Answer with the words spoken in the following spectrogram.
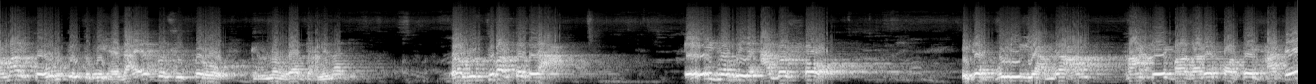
আমার কৌমকে তুমি হেদায়ত নসিব করো, কেননা ওরা জানে না ওরা বুঝতে পারতেছে না। এই নবীর আদর্শ, এটা ভুলে গিয়ে আমরা হাটে, বাজারে, পথে, ঘাটে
